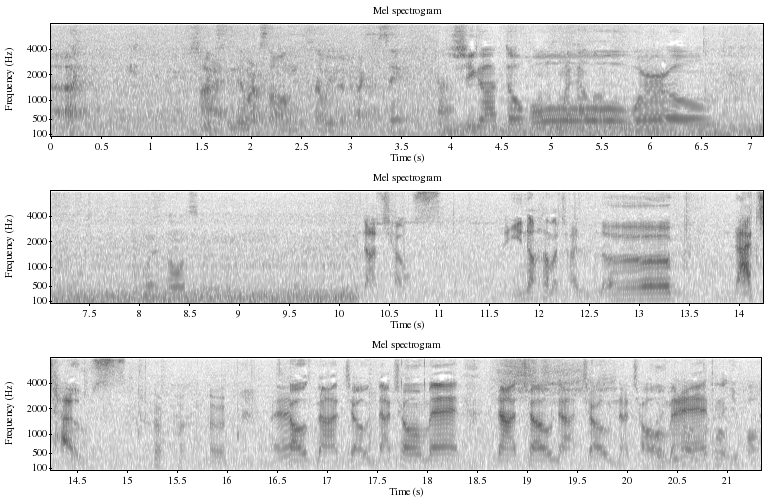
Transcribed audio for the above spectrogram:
Uh, so we've seen them our songs that we've been practicing. She got the oh whole world. Why is no one singing? Nachos. And you know how much I love nachos. nachos, nacho, nacho man, nacho, nacho, nacho man. looking at you, Paul.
